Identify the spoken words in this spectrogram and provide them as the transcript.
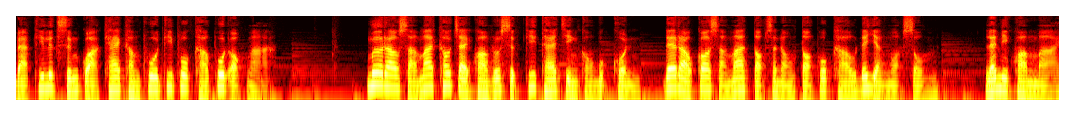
แบบที่ลึกซึ้งกว่าแค่คำพูดที่พวกเขาพูดออกมา เมื่อเราสามารถเข้าใจความรู้สึกที่แท้จริงของบุคคล ได้เราก็สามารถตอบสนองต่อพวกเขาได้อย่างเหมาะสม และมีความหมาย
